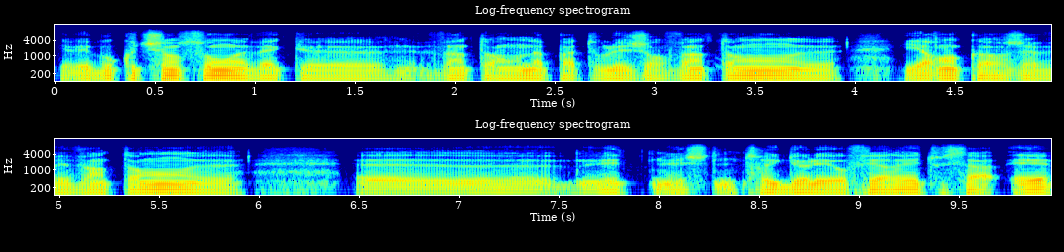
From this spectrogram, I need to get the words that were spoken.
il y avait beaucoup de chansons avec euh, 20 ans. On n'a pas tous les jours 20 ans. Euh, hier encore, j'avais 20 ans. Euh, euh, les, trucs de Léo Ferré, tout ça. Et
